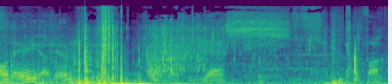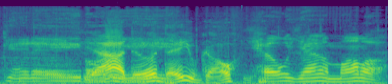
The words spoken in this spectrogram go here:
Oh, there you go, dude. Yes. Fucking A, buddy. Yeah, dude. There you go. Hell yeah, mama.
